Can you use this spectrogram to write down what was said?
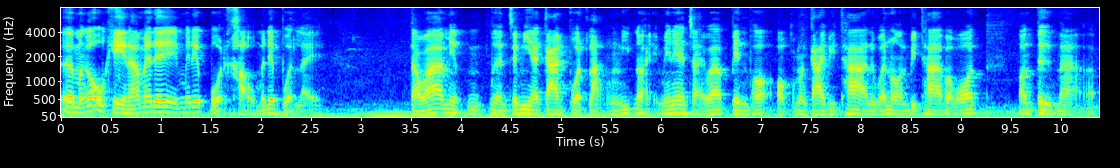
เออมันก็โอเคนะ ไม่ได้ไม่ได้ปวดเข่าไม่ได้ปวดอะไรแต่ว่าเหมือนจะมีอาการปวดหลังนิดหน่อย ไม่แน่ใจว่าเป็นเพราะออกกำลังกายผิดท่าหรือว่านอนผิดท่าเพราะว่าตอนตื่นมาแบบ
